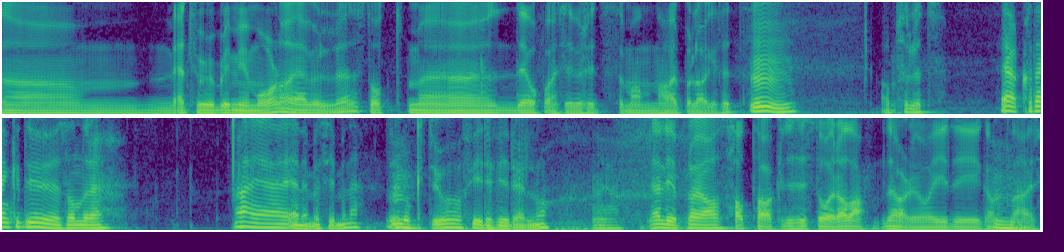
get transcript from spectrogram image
Så mm, jeg tror det blir mye mål, og jeg ville stått med det offensive skytset man har på laget sitt. Mm. Absolutt. Ja, hva tenker du, Sondre? Nei, jeg er enig med Simen. Det Mm. lukter jo 4-4 eller noe. Ja. Jeg Liverpool har hatt tak i de siste åra, da. Det har de jo i de kampene Mm. her.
